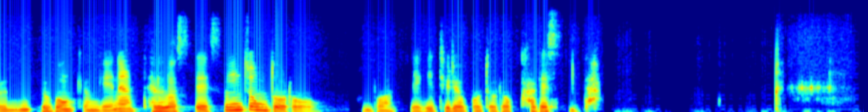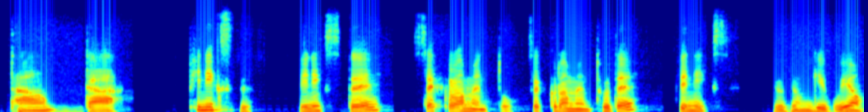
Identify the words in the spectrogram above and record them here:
요- 이번 경기는 델러스의 승 정도로 한번 얘기 드려보도록 하겠습니다. 다음입니다. 피닉스, 피닉스 대 세크라멘토, 세크라멘토 대 피닉스 이 경기고요.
